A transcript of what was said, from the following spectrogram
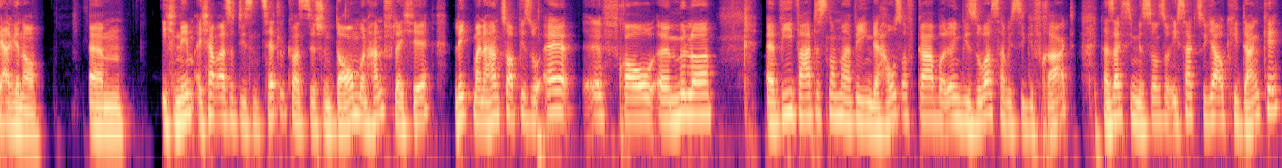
Ja, genau. Ähm, ich nehme, ich habe also diesen Zettel quasi zwischen Daumen und Handfläche, leg meine Hand so ab wie so, äh, äh Frau äh, Müller, äh, wie war das nochmal wegen der Hausaufgabe oder irgendwie sowas, habe ich sie gefragt. Dann sagt sie mir so und so, ich sag so, ja, okay, danke.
